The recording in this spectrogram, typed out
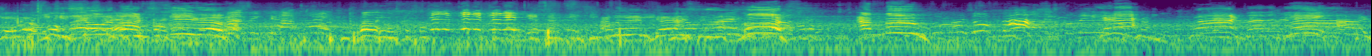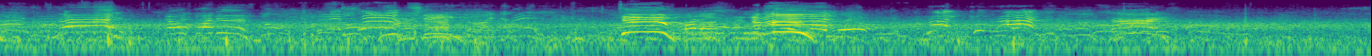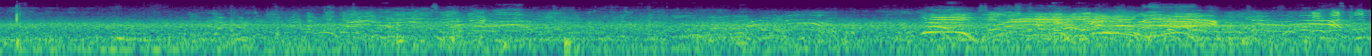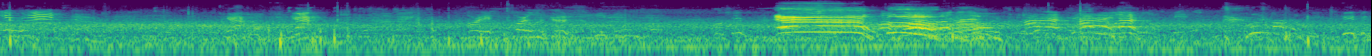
He can shoulder back. See him. Get him, get him, get him. Yes, I'm. I'm with him, guys. Come. And move. He's all fast. He's coming in there. Run. Run. Run. Don't bother. Don't. Don't. Two. And move.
